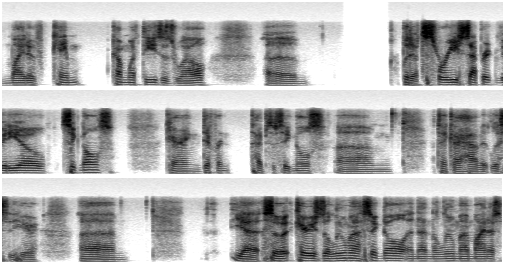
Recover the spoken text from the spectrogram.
might have came come with these as well. Um, but it's three separate video signals carrying different types of signals. Um, I think I have it listed here. Um, yeah, so it carries the luma signal and then the luma minus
